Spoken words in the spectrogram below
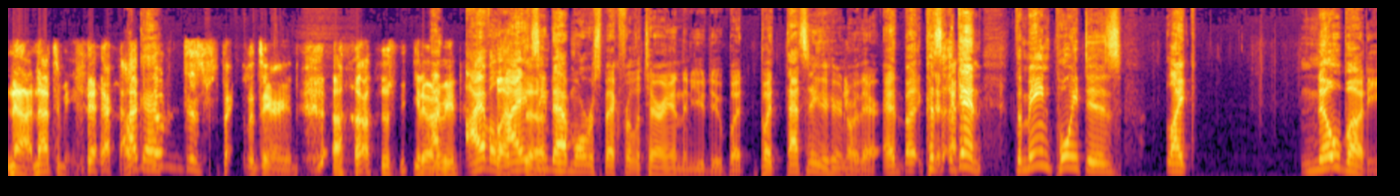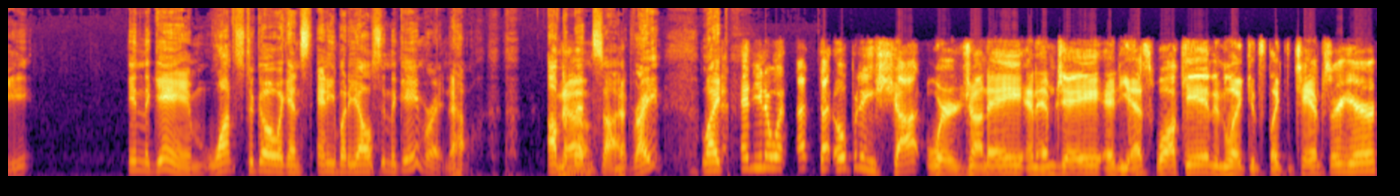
Nah, not to me. I'm Okay. no disrespect Laterrian. Uh, you know what I, mean? I have a, But, I uh, seem to have more respect for Laterrian than you do, but but that's neither here nor there. And but because again, the main point is like nobody in the game wants to go against anybody else in the game right now on the men's side, right? Like And you know what? That that opening shot where Jonna and MJ and Yes walk in and like it's like the champs are here.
